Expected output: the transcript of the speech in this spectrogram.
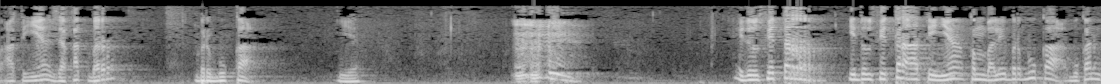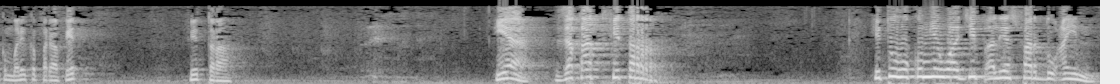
artinya zakat ber berbuka. Ya. Idul Fitr. Idul Fitr artinya kembali berbuka, bukan kembali kepada fit fitrah. Iya, zakat fitr. Itu hukumnya wajib alias fardu ain.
